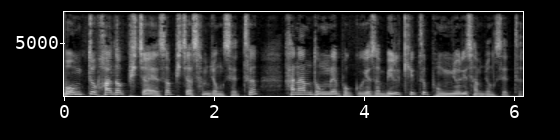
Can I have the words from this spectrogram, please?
몽트 화덕 피자에서 피자 3종 세트, 하남 동네 복국에서 밀키트 복요리 3종 세트,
